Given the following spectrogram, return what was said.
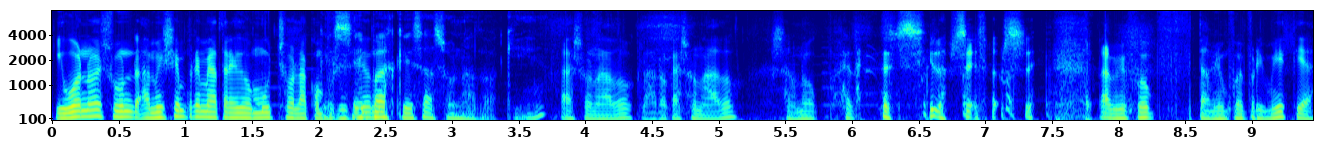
Y bueno, es un, a mí siempre me ha traído mucho la composición. Que sepas que eso ha sonado aquí. ¿eh? Ha sonado, claro que ha sonado. Sonó, sí, lo sé, lo sé. También fue, también fue primicia.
